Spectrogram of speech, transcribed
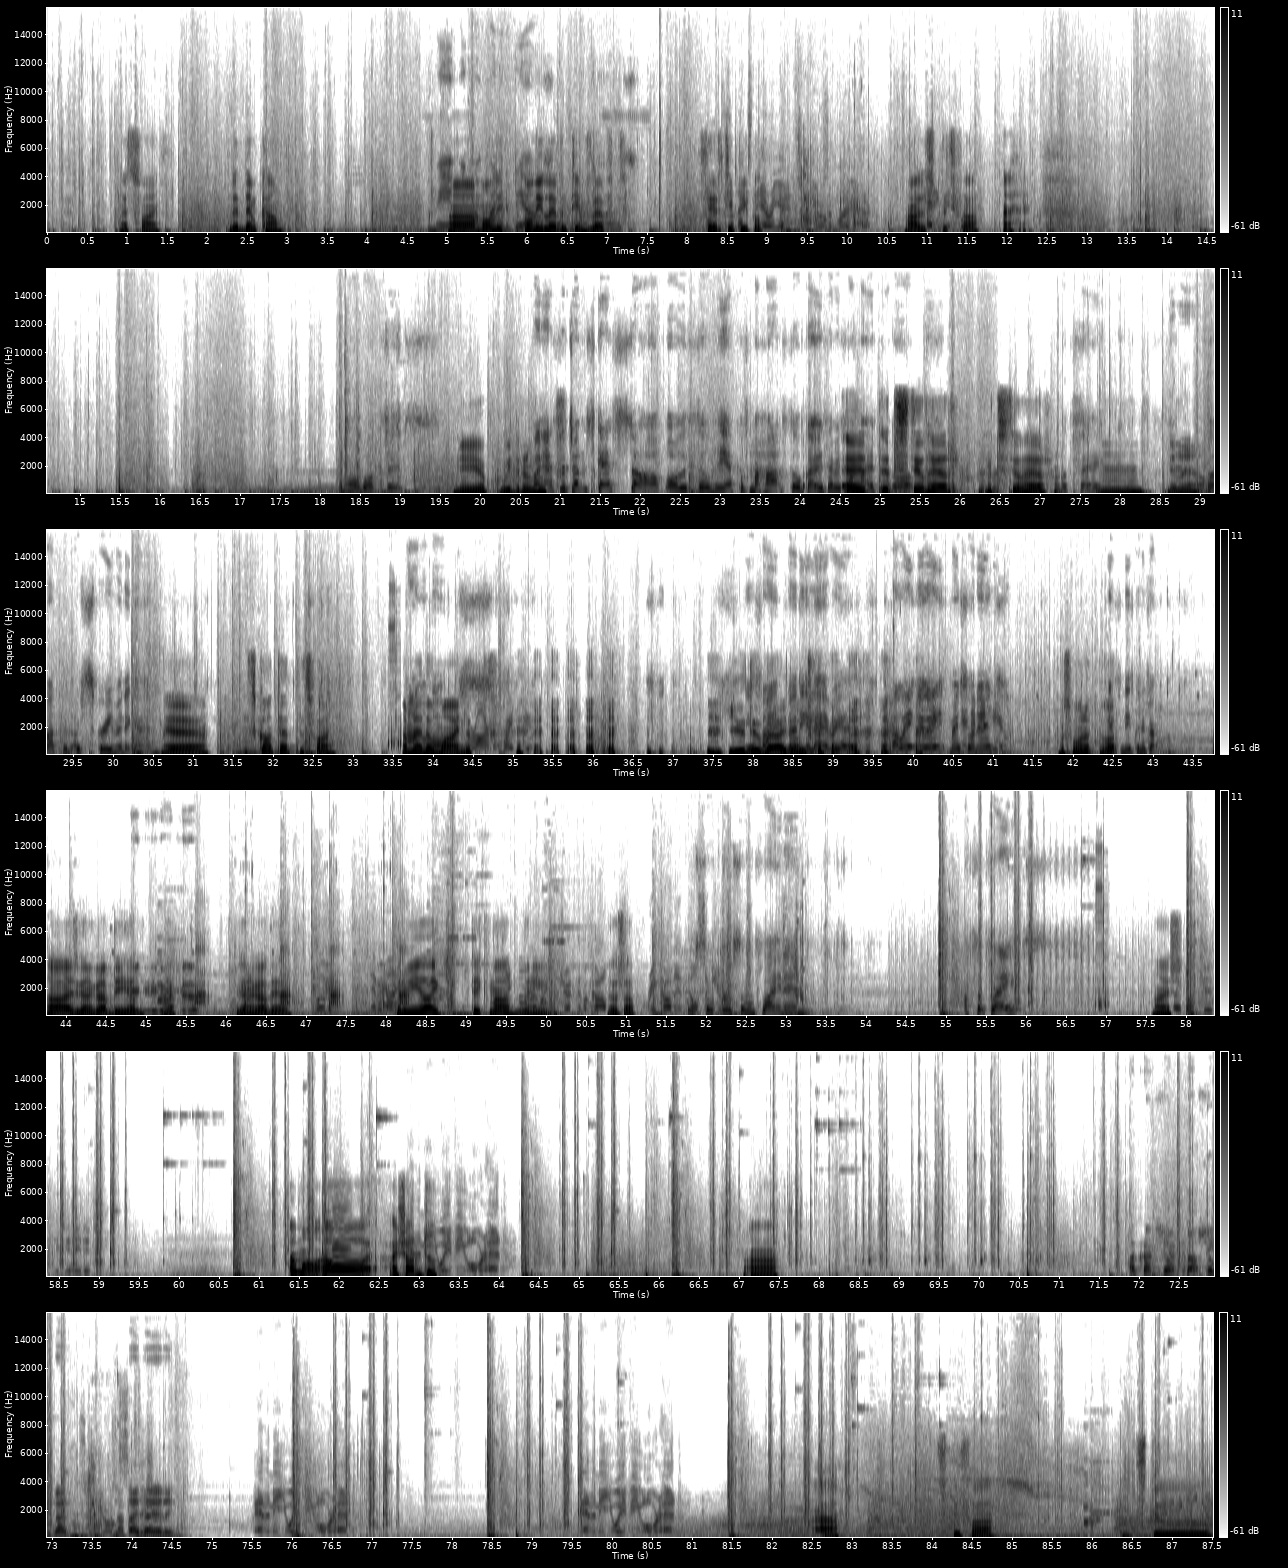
That's fine. Let them come. I mean, Um, only- only 11 teams left. us. 30 people. area and secure the perimeter. Oh, that's pretty far. More boxes. Yep, we didn't Wait, loot. has the jump scares stop? Or they're still here? Because my heart still goes every time I It, open it's up. still here. It's still here. Let's say. Mm-hmm. Still there. So I could be screaming again. Yeah. It's content, it's fine. I mean, I don't mind it. We're right you You do, but I don't. oh wait, wait, wait, most wanted. What's one it? What? Jason, he's gonna go. Ah, he's gonna grab the You- hill. Yeah, he's gonna grab the hill. Can we, like, take him out when he goes up? Recon intel There's, some, there's someone flying in. I took plates. Nice. I found this if you need it. Come on. Oh, I shot him too. UAV overhead. Ah, A crack shot, crack shot guys. Inside the position. alley. Enemy UAV overhead. Enemy UAV overhead. ah. It's too far. It's too...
